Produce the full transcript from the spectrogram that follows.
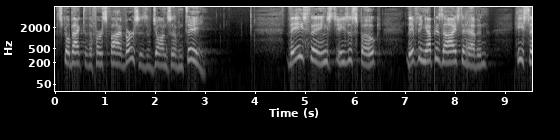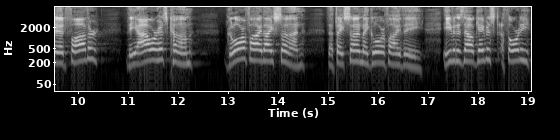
Let's go back to the first five verses of John 17. These things Jesus spoke, lifting up his eyes to heaven. He said, Father, the hour has come. Glorify thy Son, that thy Son may glorify thee, even as thou gavest authority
